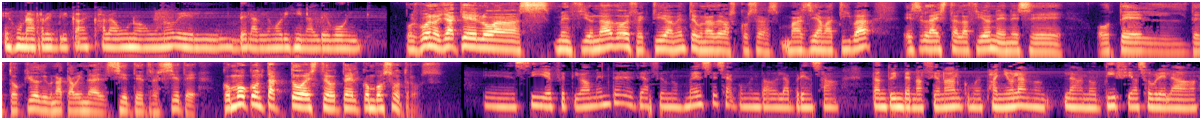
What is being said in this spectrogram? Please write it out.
es una réplica a escala 1 a 1 del, del avión original de Boeing. Pues bueno, ya que lo has mencionado, efectivamente una de las cosas más llamativas es la instalación en ese hotel de Tokio de una cabina del 737. ¿Cómo contactó este hotel con vosotros? Eh, sí, efectivamente, desde hace unos meses se ha comentado en la prensa, tanto internacional como española, la noticia sobre la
